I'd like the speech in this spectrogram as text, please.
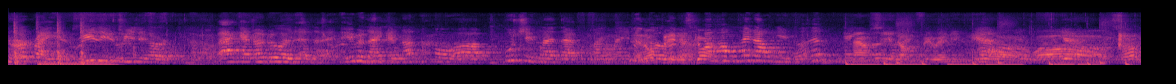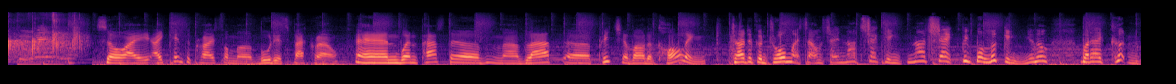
hurt right here, really, really hurt. I cannot do it, and I, even I cannot hold, uh, push it like that. My, my Yeah, no pain is gone. Không thấy đau gì nữa hết. Ngay Now she don't feel anything. Yeah. Wow, Yeah. something. So I, I came to Christ from a Buddhist background. And when Pastor um, uh, Vlad uh, preached about the calling, tried to control myself, say not shaking, not shake, people looking, you know, but I couldn't.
